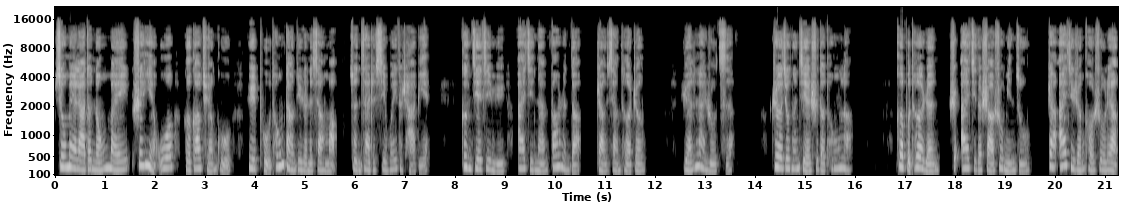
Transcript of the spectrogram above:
兄妹俩的浓眉、深眼窝和高颧骨与普通当地人的相貌存在着细微的差别。更接近于埃及南方人的长相特征。原来如此，这就能解释得通了。科普特人是埃及的少数民族，占埃及人口数量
